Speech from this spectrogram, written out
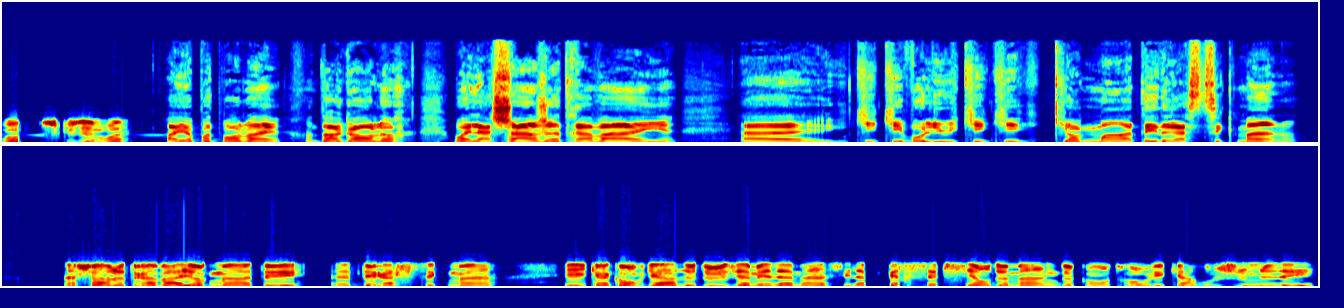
Oups, excusez-moi. Ah, il n'y a pas de problème. On est encore là. Oui, la charge de travail euh, qui, évolue, qui, qui, qui, a augmenté drastiquement. La charge de travail a augmenté euh, drastiquement. Et quand on regarde le deuxième élément, c'est la perception de manque de contrôle. Et quand vous jumelez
